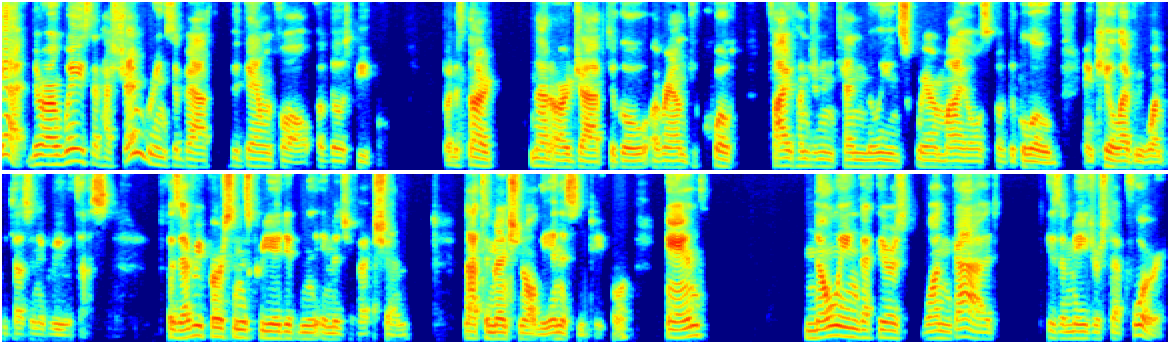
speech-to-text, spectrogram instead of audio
Yeah, there are ways that Hashem brings about the downfall of those people. But it's not, not our job to go around to quote 510 million square miles of the globe and kill everyone who doesn't agree with us. Because every person is created in the image of Hashem, not to mention all the innocent people. And knowing that there's one God is a major step forward.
